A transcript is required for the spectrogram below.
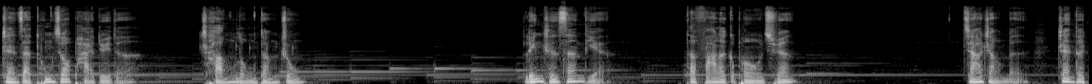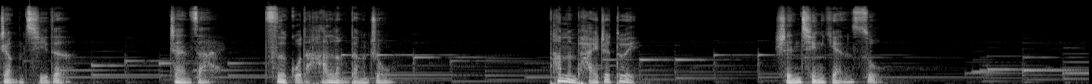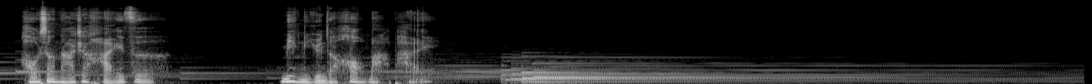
站在通宵排队的长龙当中。凌晨三点，他发了个朋友圈。家长们站得整齐的，站在刺骨的寒冷当中。他们排着队，神情严肃，好像拿着孩子命运的号码牌。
